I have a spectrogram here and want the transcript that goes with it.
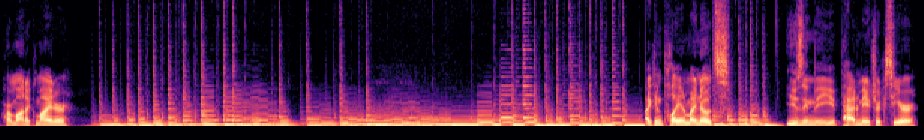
harmonic minor. I can play in my notes using the pad matrix here,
